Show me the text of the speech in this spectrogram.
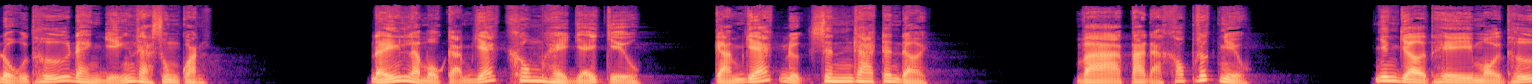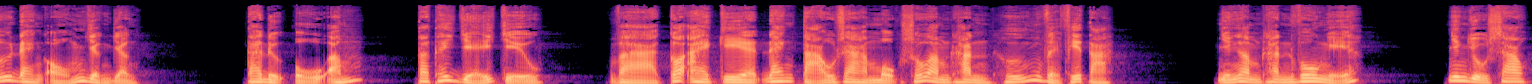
đủ thứ đang diễn ra xung quanh. Đấy là một cảm giác không hề dễ chịu, cảm giác được sinh ra trên đời. Và ta đã khóc rất nhiều. Nhưng giờ thì mọi thứ đang ổn dần dần. Ta được ủ ấm, ta thấy dễ chịu, và có ai kia đang tạo ra một số âm thanh hướng về phía ta. Những âm thanh vô nghĩa, nhưng dù sao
